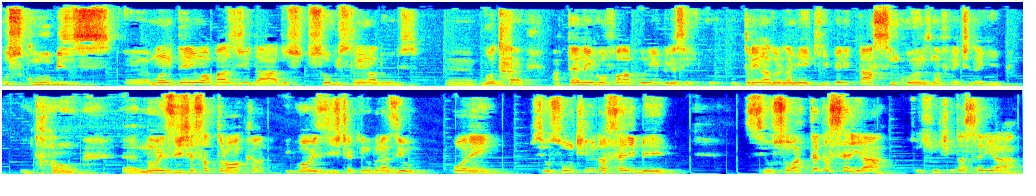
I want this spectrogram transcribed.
os clubes é, manterem uma base de dados sobre os treinadores. É, dar, até nem vou falar por mim, porque assim, o, o, treinador da minha equipe ele tá há cinco anos na frente da equipe. Então, é, não existe essa troca igual existe aqui no Brasil. Porém, se eu sou um time da Série B, se eu sou até da Série A, se eu sou um time da Série A,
